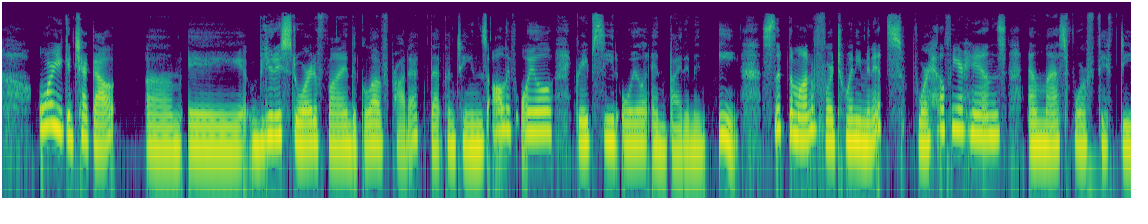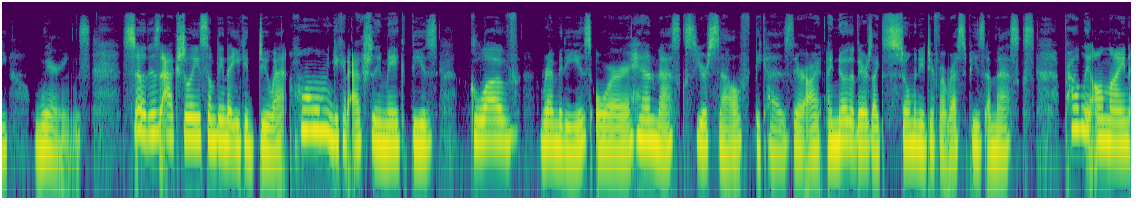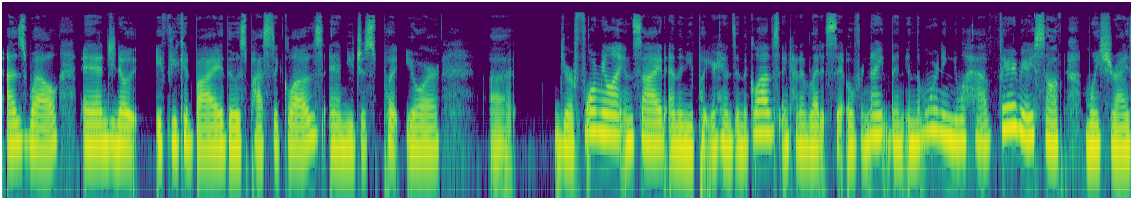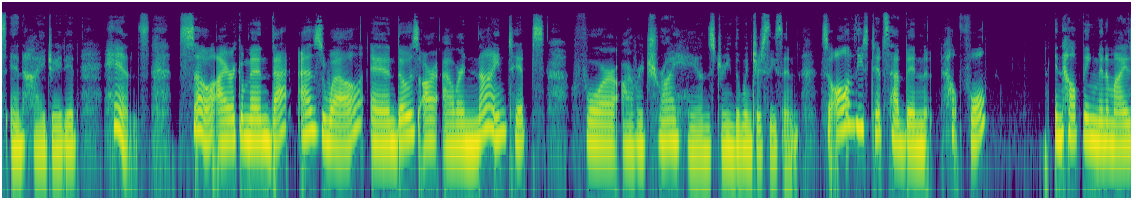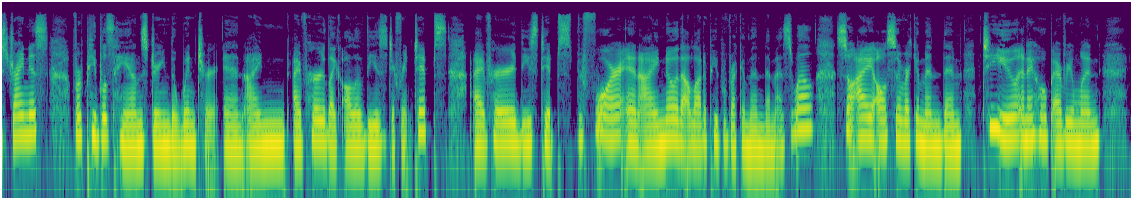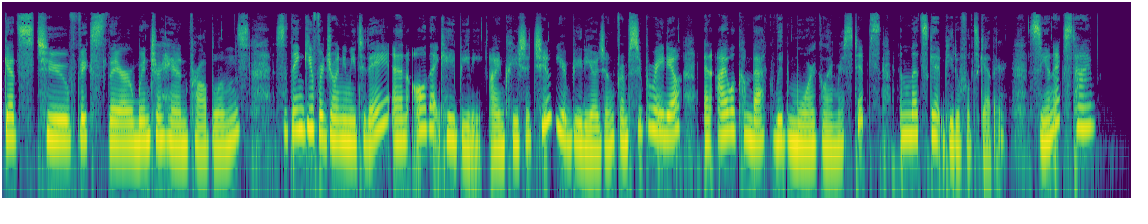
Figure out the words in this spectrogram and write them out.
Or you can check out um, a beauty store to find the glove product that contains olive oil, grapeseed oil, and vitamin E. Slip them on for 20 minutes for healthier hands and last for 50 wearings. So this is actually something that you could do at home. You could actually make these glove remedies or hand masks yourself because there are I know that there's like so many different recipes of masks probably online as well and you know if you could buy those plastic gloves and you just put your uh, your formula inside and then you put your hands in the gloves and kind of let it sit overnight, then in the morning you will have very, very soft, moisturized, and hydrated hands. So I recommend that as well. And those are our nine tips for our dry hands during the winter season. So all of these tips have been helpful in helping minimize dryness for people's hands during the winter. And I, I've heard like all of these different tips. I've heard these tips before and I know that a lot of people recommend them as well. So I also recommend them to you and I hope everyone gets to fix their winter hand problems. So thank you for joining me today and all that K beauty. I'm Krisha Chu, your beauty ojung from Super Radio, and I will come back with more glamorous tips and let's get beautiful together. See you next time.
